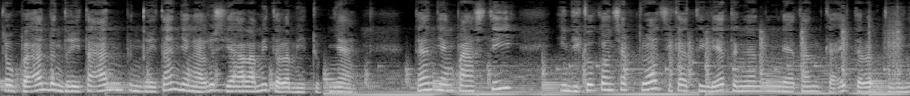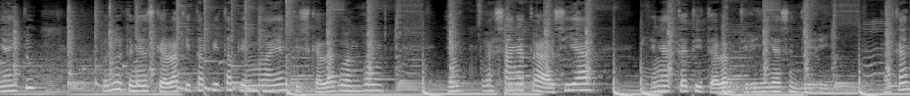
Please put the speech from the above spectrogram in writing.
cobaan penderitaan-penderitaan yang harus ia alami dalam hidupnya. Dan yang pasti, indigo konseptual jika dilihat dengan penglihatan gaib dalam dirinya itu penuh dengan segala kitab-kitab yang melayang di segala ruang-ruang yang sangat rahasia yang ada di dalam dirinya sendiri. Bahkan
